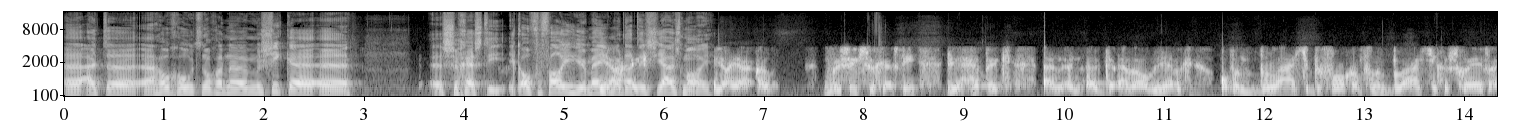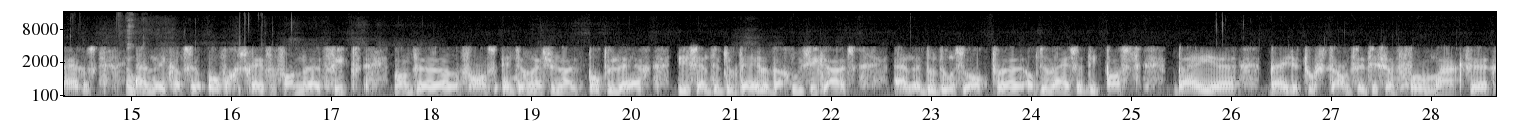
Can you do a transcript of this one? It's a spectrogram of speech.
uh, uit de hoge hoed, nog een muzieksuggestie? ik overval je hiermee, ja, maar dat is juist mooi. Ja, ja, oh muzieksuggestie, die heb ik. En, en, en wel, die heb ik op een blaadje, op de voorkant van een blaadje geschreven ergens. Oh. En ik had ze overgeschreven van uh, FIP, want uh, France International Populaire, die zendt natuurlijk de hele dag muziek uit. En dat doen ze op, uh, op de wijze die past bij, bij de toestand. Het is een volmaakte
